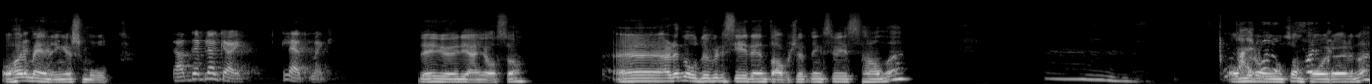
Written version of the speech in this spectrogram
Og har meningers mot. Ja, det blir gøy. Gleder meg. Det gjør jeg også. Eh, er det noe du vil si rent avslutningsvis, Hane? Mm. Om rollen som pårørende?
